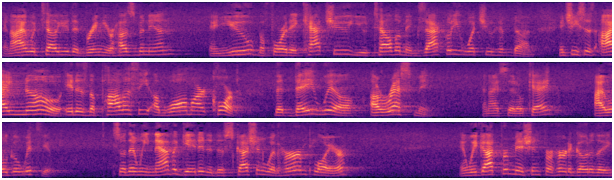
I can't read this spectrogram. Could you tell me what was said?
And I would tell you that bring your husband in, and you, before they catch you, you tell them exactly what you have done. And she says, I know it is the policy of Walmart Corp that they will arrest me. And I said, Okay, I will go with you. So then we navigated a discussion with her employer, and we got permission for her to go to the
